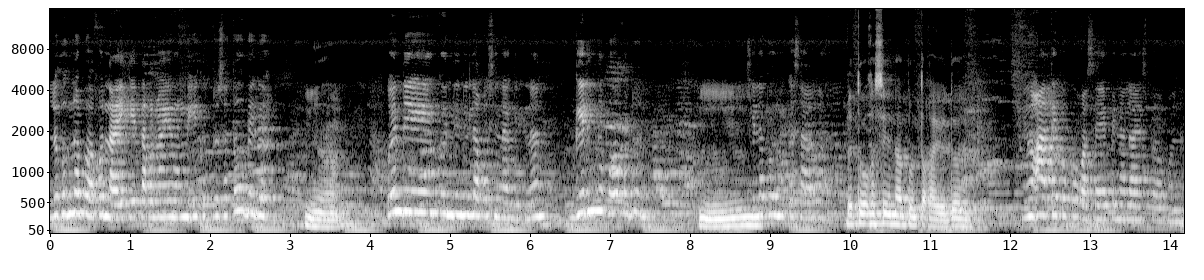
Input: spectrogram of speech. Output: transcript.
Lubog na po ako. Nakikita ko na yung umiikot doon sa tubig eh. Yeah. Kung hindi nila ako sinagipnan, giling na po ako doon. Hmm. Sila po mag-asawa. Ba't po kasi napunta kayo doon? Yung ate ko po kasi, pinalayas po ako na.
